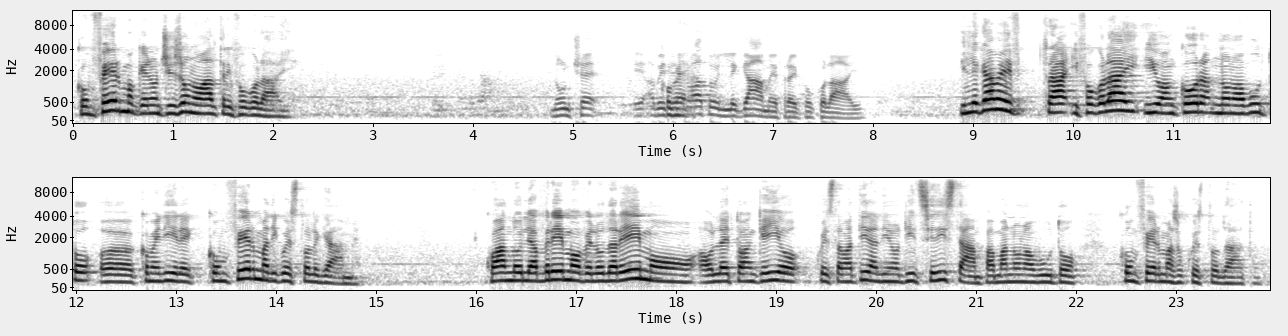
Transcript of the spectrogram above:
Confermo che non ci sono altri focolai. Non c'è, avete trovato il legame fra i focolai? Il legame tra i focolai io ancora non ho avuto eh, come dire, conferma di questo legame. Quando li avremo ve lo daremo, ho letto anche io questa mattina di notizie di stampa ma non ho avuto conferma su questo dato.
